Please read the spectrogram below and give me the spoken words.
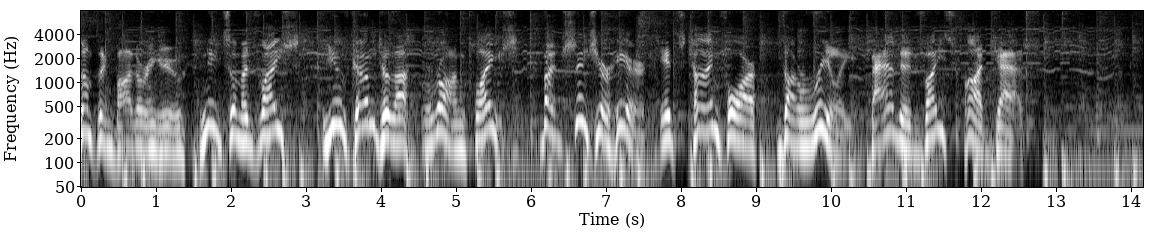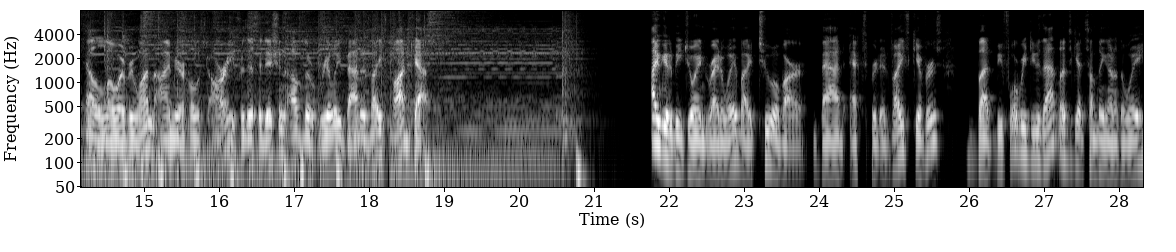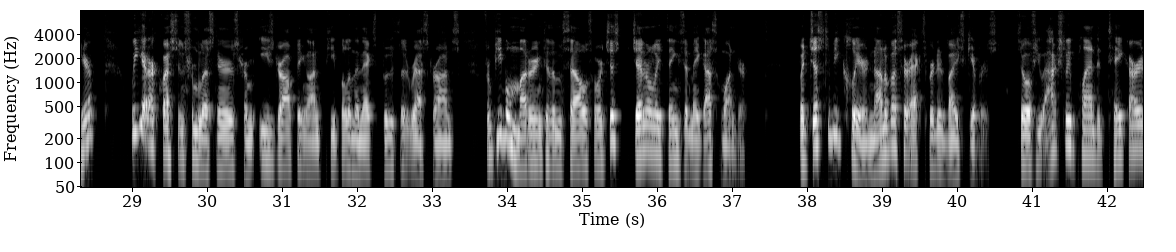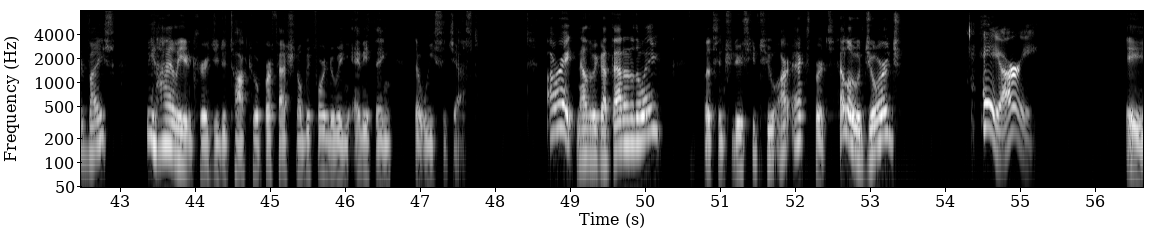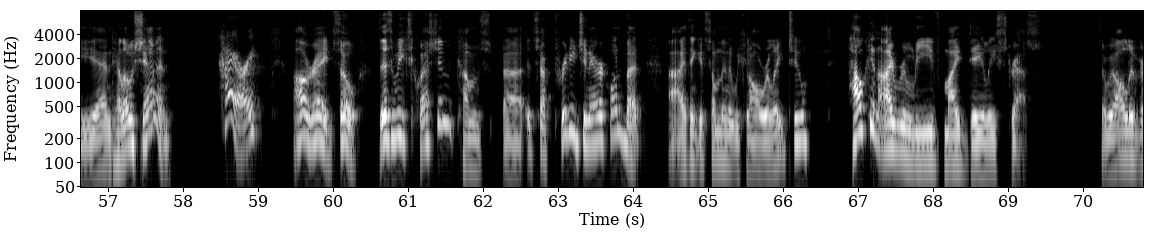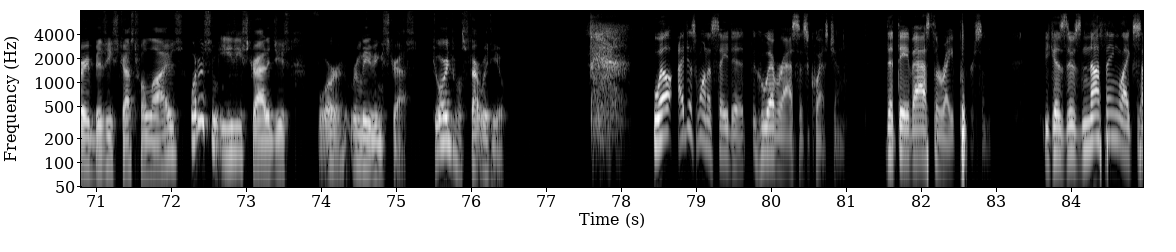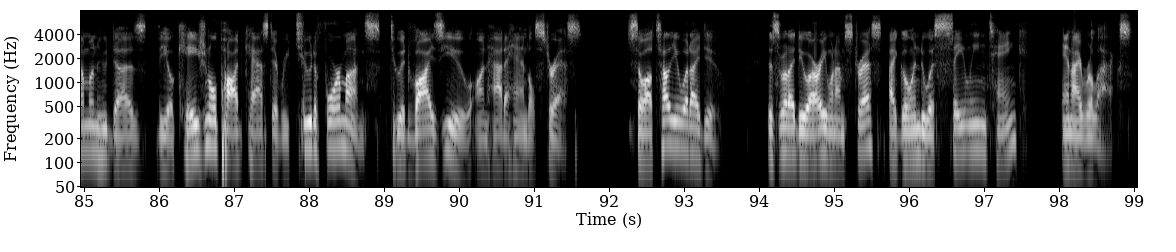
something bothering you? Need some advice? You've come to the wrong place. But since you're here, it's time for the Really Bad Advice Podcast. Hello, everyone. I'm your host, Ari, for this edition of the Really Bad Advice Podcast. I'm going to be joined right away by two of our bad expert advice givers. But before we do that, let's get something out of the way here we get our questions from listeners, from eavesdropping on people in the next booth at restaurants, from people muttering to themselves, or just generally things that make us wonder. But just to be clear, none of us are expert advice givers. So if you actually plan to take our advice, we highly encourage you to talk to a professional before doing anything that we suggest. All right, now that we got that out of the way, let's introduce you to our experts. Hello, George. Hey, Ari. Hey, and hello, Shannon. Hi, Ari. All right. So this week's question comes, uh, it's a pretty generic one, but uh, I think it's something that we can all relate to. How can I relieve my daily stress? So we all live very busy, stressful lives. What are some easy strategies for relieving stress? George, we'll start with you. Well, I just want to say to whoever asked this question that they've asked the right person because there's nothing like someone who does the occasional podcast every two to four months to advise you on how to handle stress. So I'll tell you what I do. This is what I do, Ari. When I'm stressed, I go into a saline tank and I relax.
